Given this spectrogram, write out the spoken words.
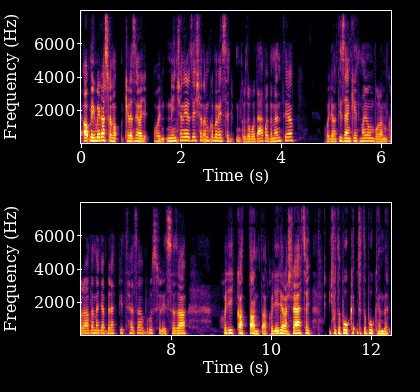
A- még, még azt akarom kérdezni, hogy, hogy nincsen érzésed, amikor bemész egy, mikor az óvodába, bementél, hogy a 12 majomból, amikor a, bemegy a Brad Pitthez, a Bruce Willishez, a, hogy így kattantak, hogy egy olyan a srác, hogy itt volt a, pók, itt volt a pókember, itt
